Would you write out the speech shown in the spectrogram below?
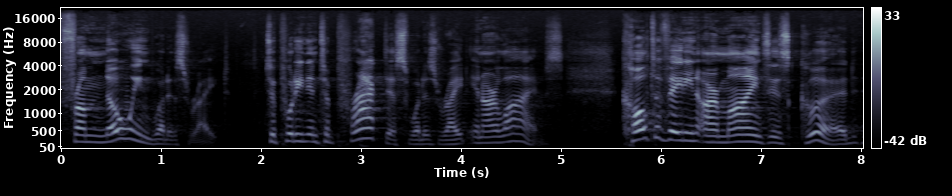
from knowing what is right to putting into practice what is right in our lives. Cultivating our minds is good,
